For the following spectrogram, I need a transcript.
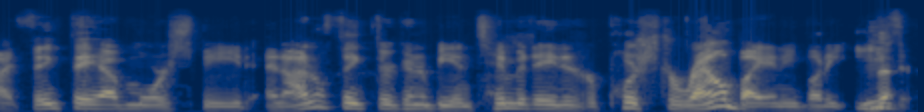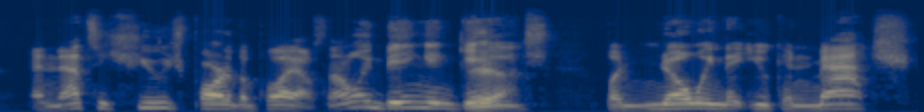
I think they have more speed, and I don't think they're going to be intimidated or pushed around by anybody either. and that's a huge part of the playoffs. Not only being engaged, yeah. but knowing that you can match.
